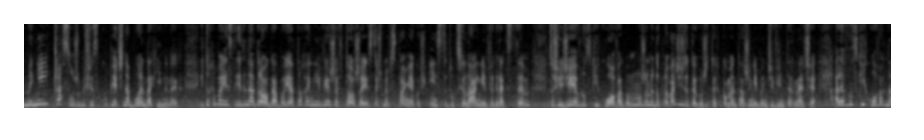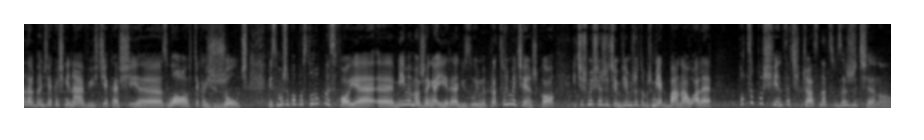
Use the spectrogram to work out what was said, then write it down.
mniej czasu, żeby się skupiać na błędach innych. I to chyba jest jedyna droga, bo ja trochę nie wierzę w to, że jesteśmy w stanie jakoś instytucjonalnie wygrać z tym, co się dzieje w ludzkich głowach, bo my możemy doprowadzić do tego, że tych komentarzy nie będzie w internecie, ale w ludzkich głowach nadal będzie jakaś nienawiść, jakaś e, złość, jakaś żółć, więc może po prostu róbmy swoje, e, miejmy marzenia i je realizujmy, pracujmy ciężko i cieszmy się życiem. Wiem, że to brzmi jak banał, ale po co poświęcać czas na cudze życie, no?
